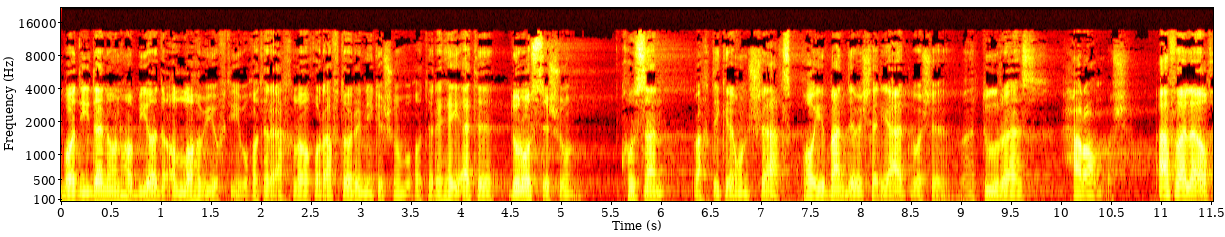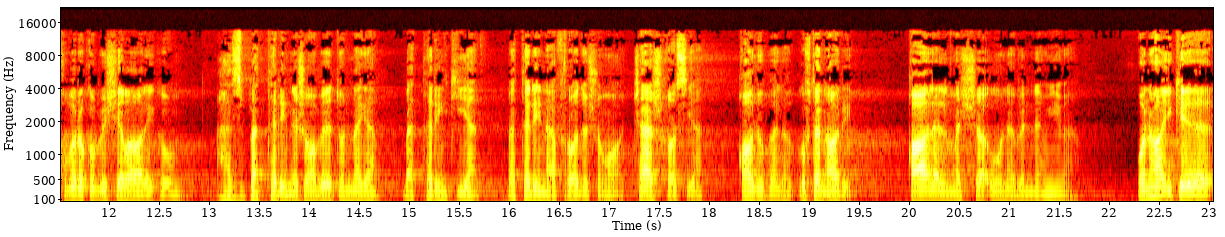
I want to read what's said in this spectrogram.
با دیدن اونها بیاد الله بیفتی به خاطر اخلاق و رفتار نیکشون به خاطر هیئت درستشون. خصوصا وقتی که اون شخص پایبند به شریعت باشه و دور از حرام باشه. افلا اخبركم بشراركم از بدترین شما بهتون نگم. بدترین کیان؟ بدترین افراد شما چه اشخاصی قالوا بلا. گفتن آری. قال المشاؤون بالنميمه اونهایی که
